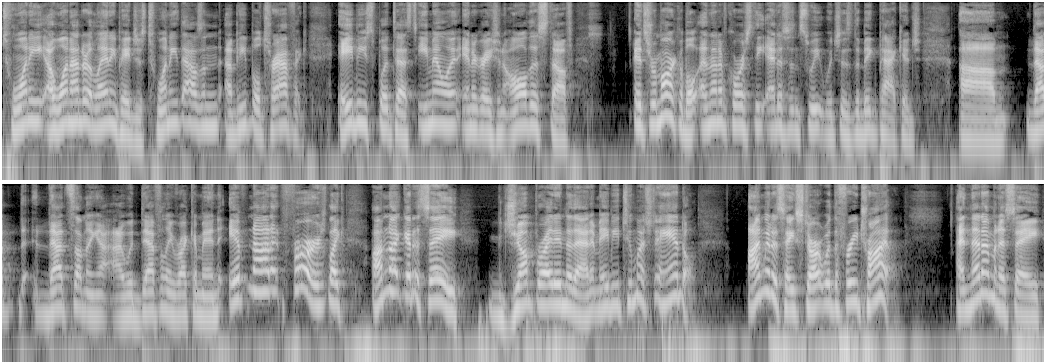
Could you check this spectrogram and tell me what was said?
20 uh, 100 landing pages 20,000 uh, people traffic A/B split test email integration all this stuff it's remarkable. And then of course the Etison suite which is the big package. Um, that that's something I would definitely recommend if not at first. Like I'm not going to say jump right into that. It may be too much to handle. I'm going to say start with the free trial. And then I'm going to say,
